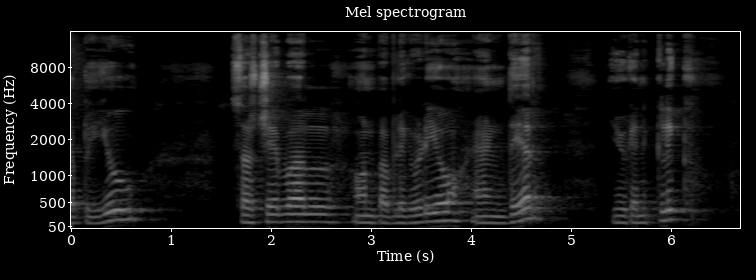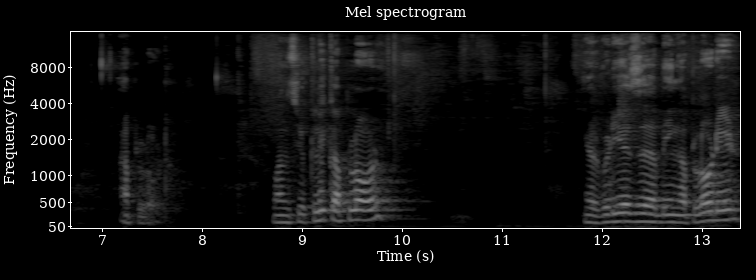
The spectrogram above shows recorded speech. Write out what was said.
up to you. Searchable on public video and there you can click upload. Once you click upload your video is uh, being uploaded.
